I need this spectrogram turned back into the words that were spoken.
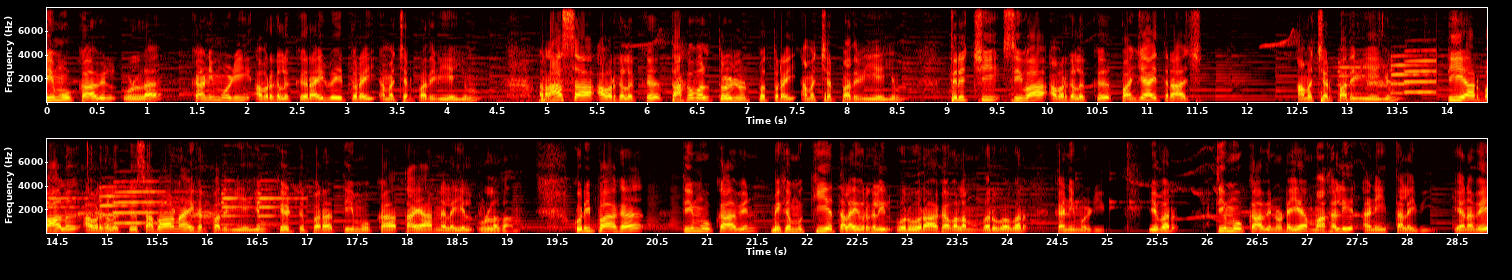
திமுகவில் உள்ள கனிமொழி அவர்களுக்கு ரயில்வே துறை அமைச்சர் பதவியையும் ராசா அவர்களுக்கு தகவல் தொழில்நுட்பத்துறை அமைச்சர் பதவியையும் திருச்சி சிவா அவர்களுக்கு பஞ்சாயத்து ராஜ் அமைச்சர் பதவியையும் டி ஆர் பாலு அவர்களுக்கு சபாநாயகர் பதவியையும் கேட்டு பெற திமுக தயார் நிலையில் உள்ளதாம். குறிப்பாக திமுகவின் மிக முக்கிய தலைவர்களில் ஒருவராக வலம் வருபவர் கனிமொழி. இவர் திமுகவினுடைய மகளிர் அணி தலைவி. எனவே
